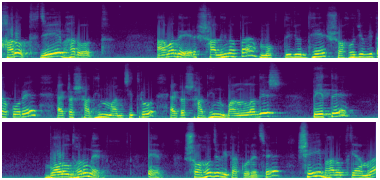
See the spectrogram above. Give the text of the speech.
ভারত, যে ভারত আমাদের স্বাধীনতা মুক্তিযুদ্ধে সহযোগিতা করে একটা স্বাধীন মানচিত্র, একটা স্বাধীন বাংলাদেশ পেতে বড় ধরনের সহযোগিতা করেছে। সেই ভারতকে আমরা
